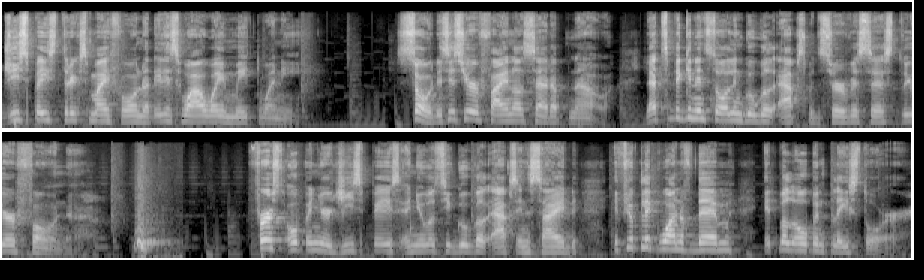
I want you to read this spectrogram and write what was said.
GSpace tricks my phone that it is Huawei Mate 20. So, this is your final setup now. Let's begin installing Google Apps with services to your phone. First, open your G-Space and you will see Google Apps inside. If you click one of them, it will open Play Store.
